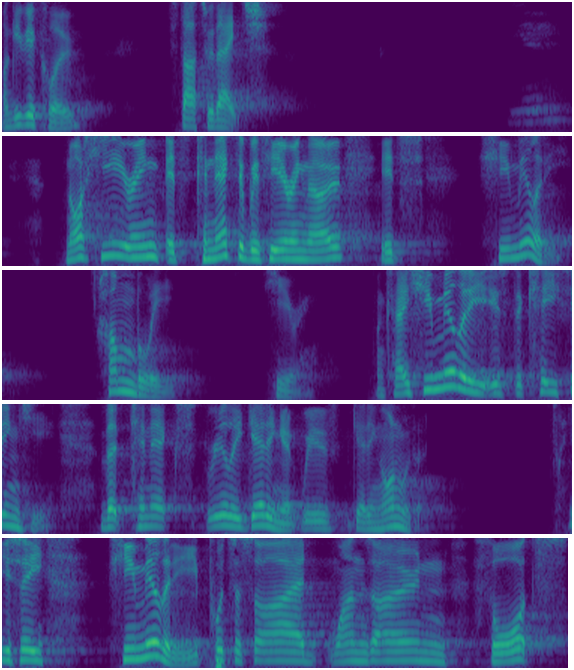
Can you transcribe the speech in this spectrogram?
I'll give you a clue. It starts with H. Hearing. Not hearing. It's connected with hearing though. It's humility. Humbly hearing. Okay? Humility is the key thing here that connects really getting it with getting on with it. You see, humility puts aside one's own thoughts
